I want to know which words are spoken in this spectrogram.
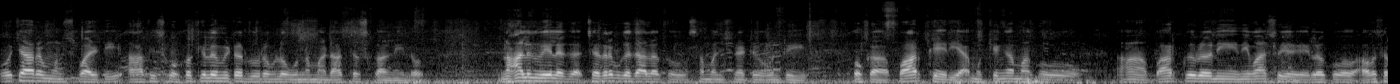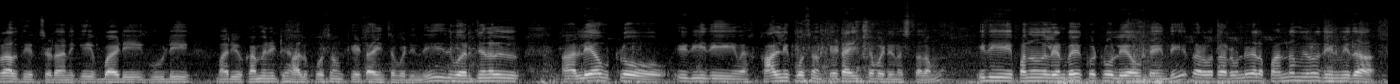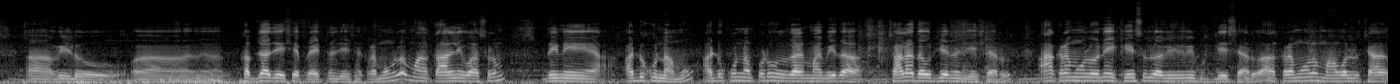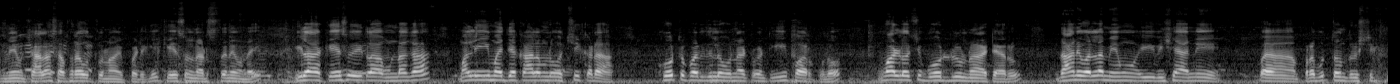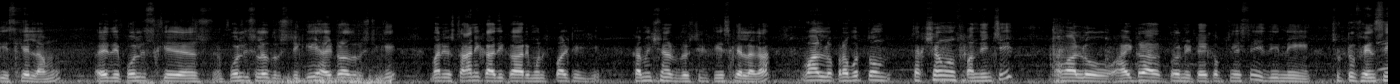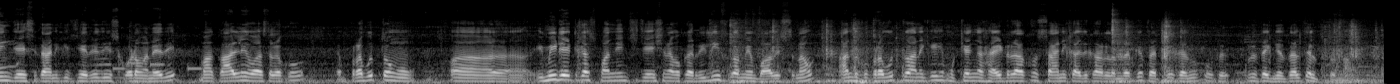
Pocharam municipality ఆఫీస్కి ఒక kilometre దూరంలో ఉన్న మా డాక్టర్స్ కాలనీలో నాలుగు వేల గ- చదరపు గదాలకు సంబంధించినటువంటి ఒక పార్క్ ఏరియా ముఖ్యంగా మాకు పార్కులోని నివాసులకు అవసరాలు తీర్చడానికి బడి గుడి మరియు కమ్యూనిటీ హాల్ కోసం కేటాయించబడింది. ఇది ఒరిజినల్ లేఅవుట్లో ఇది ఇది కాలనీ కోసం కేటాయించబడిన స్థలం ఇది పంతొమ్మిది వందల ఎనభై ఒకటిలో లేఅవుట్ అయింది. తర్వాత రెండు వేల పంతొమ్మిదిలో దీని మీద వీళ్ళు కబ్జా చేసే ప్రయత్నం చేసిన క్రమంలో మా కాలనీ వాసులం దీన్ని అడ్డుకున్నాము. అడ్డుకున్నప్పుడు మా మీద చాలా దౌర్జన్యం చేశారు. ఆ క్రమంలోనే కేసులు అవి ఇవి బుక్ చేశారు. ఆ క్రమంలో మా వాళ్ళు చా మేము చాలా సఫర్ అవుతున్నాం ఇప్పటికీ. కేసులు నడుస్తూనే ఉన్నాయి. ఇలా కేసు ఇట్లా ఉండగా మళ్ళీ ఈ మధ్య కాలంలో వచ్చి ఇక్కడ కోర్టు పరిధిలో ఉన్నటువంటి ఈ పార్కులో వాళ్ళు వచ్చి బోర్డులు నాటారు. దానివల్ల మేము ఈ విషయాన్ని ప్రభుత్వం దృష్టికి తీసుకెళ్ళాము. ఇది పోలీస్కి పోలీసుల దృష్టికి హైడ్రా దృష్టికి మరియు స్థానిక అధికారి మున్సిపాలిటీ కమిషనర్ దృష్టికి తీసుకెళ్ళగా వాళ్ళు ప్రభుత్వం తక్షణం స్పందించి వాళ్ళు హైడ్రాతో టేకప్ చేసి దీన్ని చుట్టూ ఫెన్సింగ్ చేసి దానికి చర్య తీసుకోవడం అనేది మా కాలనీ వాసులకు ప్రభుత్వం ఇమీడియట్గా స్పందించి చేసిన ఒక రిలీఫ్గా మేము భావిస్తున్నాం. అందుకు ప్రభుత్వానికి ముఖ్యంగా హైడ్రాకు స్థానిక అధికారులందరికీ ప్రత్యేకంగా కృత- కృతజ్ఞతలు తెలుపుతున్నాం.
